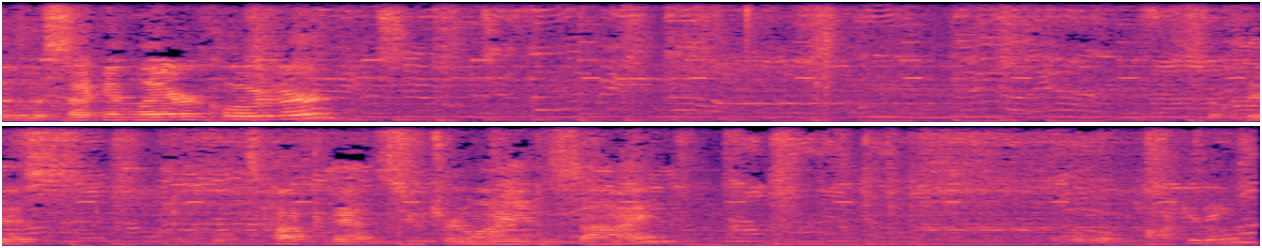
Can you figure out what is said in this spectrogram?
Now there's a second layer closure. So this will tuck that suture line inside. A little pocketing.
